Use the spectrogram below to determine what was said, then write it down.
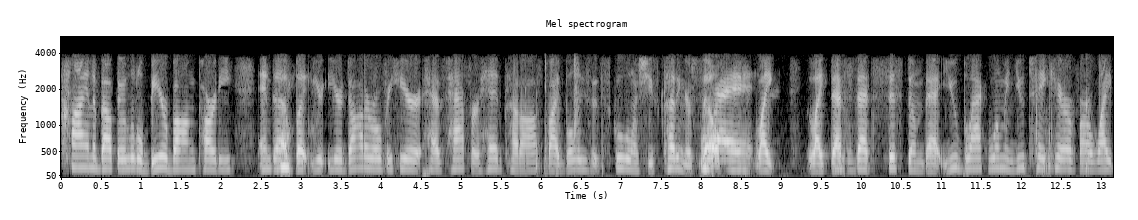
crying about their little beer bong party. And uh but your your daughter over here has half her head cut off by bullies at school and she's cutting herself. Right. like like that's that system that you black woman you take care of our white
